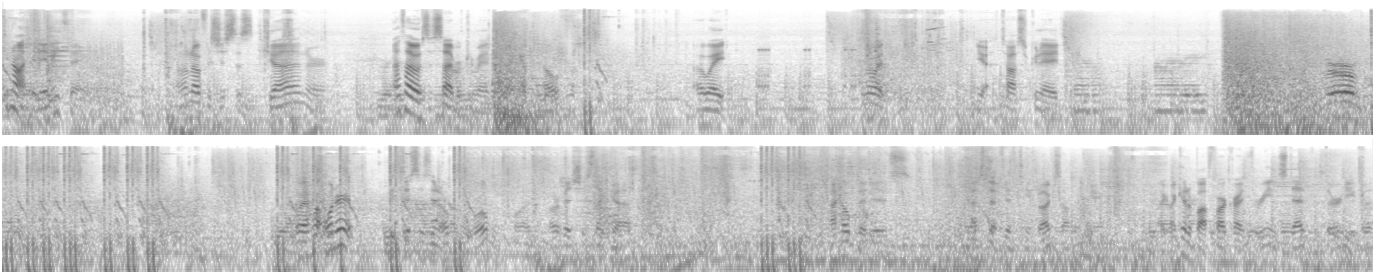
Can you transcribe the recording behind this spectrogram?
cannot hit anything. I don't know if it's just this gun or. I thought it was the Cyber Commando that got health. Oh wait. How do I? Yeah, toss a grenade. Wait, I wonder if this is an open world one, or if it's just like a. I hope it is. I spent 15 bucks on the game. Like, I could have bought Far Cry 3 instead for 30, but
